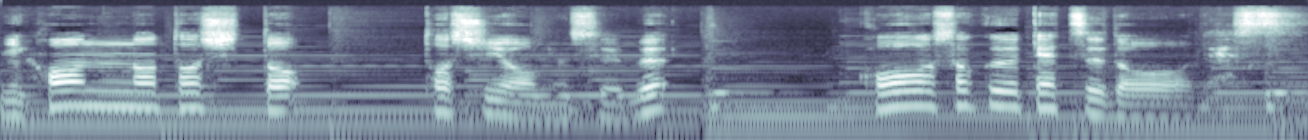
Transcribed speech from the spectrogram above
日本の都市と都市を結ぶ高速鉄道です。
